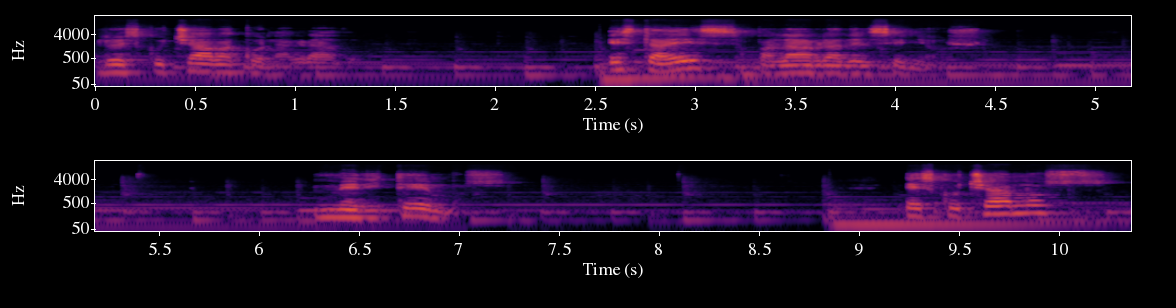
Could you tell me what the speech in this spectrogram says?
lo escuchaba con agrado. Esta es palabra del Señor. Meditemos. ¿Escuchamos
